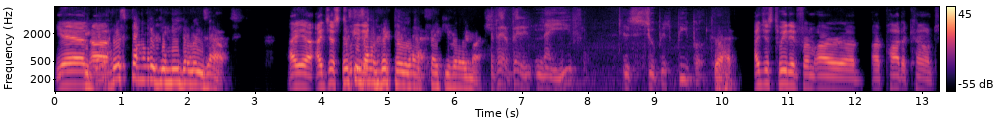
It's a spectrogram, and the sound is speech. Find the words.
yeah, uh, this far, you need to lose out. I uh, I just This is tweeted. our victory lap. Thank you very much. They're very naive and stupid people. Go ahead. I just tweeted from our uh, our pod account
